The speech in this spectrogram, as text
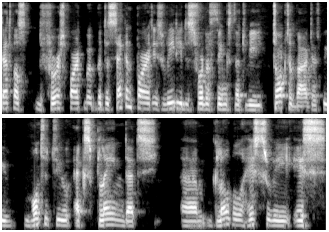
that was the first part, but, but the second part is really the sort of things that we talked about. That we wanted to explain that um, global history is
